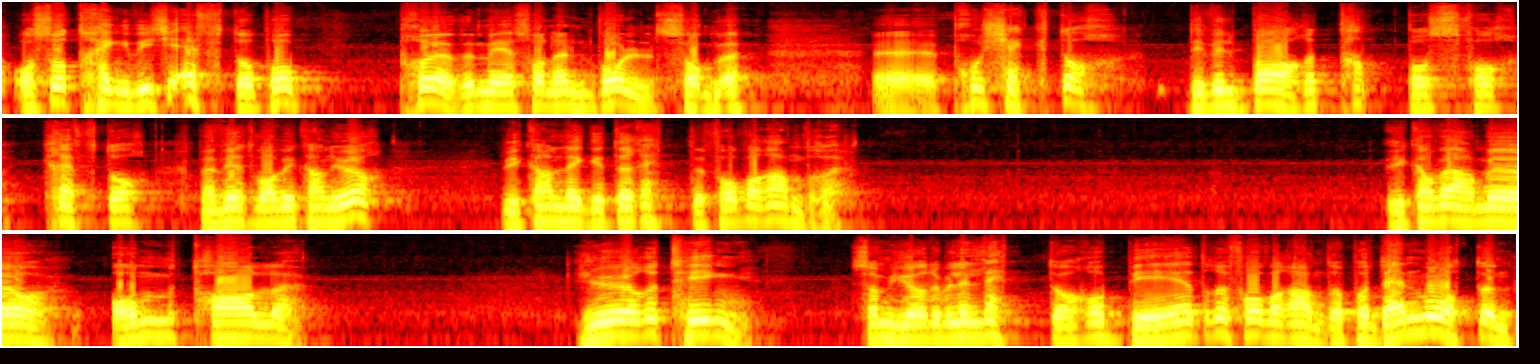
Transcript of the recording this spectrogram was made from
Og så trenger vi ikke etterpå prøve med sånne voldsomme eh, prosjekter. Det vil bare tappe oss for krefter. Men vet du hva vi kan gjøre? Vi kan legge til rette for hverandre. Vi kan være med å omtale gjøre ting som gjør det blir lettere og bedre for hverandre. På den måten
